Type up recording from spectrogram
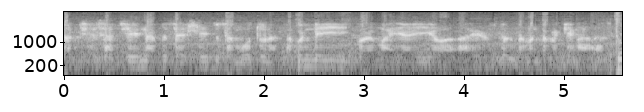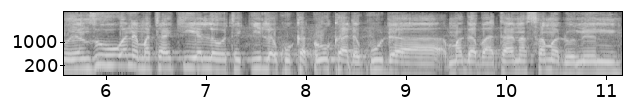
sace-sace na bisa shi bisa motuna. Abin da yi barama ya yi yawa a yanzu zaman da makina. To yanzu wani mataki yalla wataƙila kuka ɗoka da ku da magabata na sama domin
